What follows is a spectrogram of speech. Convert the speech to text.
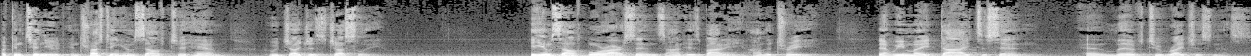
but continued entrusting himself to him who judges justly. He himself bore our sins on his body on the tree, that we might die to sin and live to righteousness.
